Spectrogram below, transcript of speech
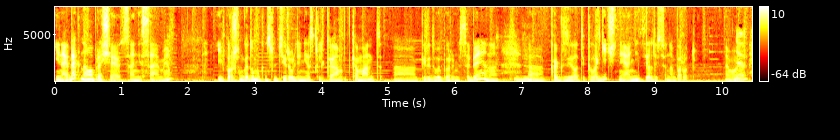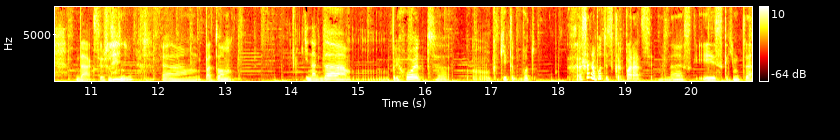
Иногда к нам обращаются они сами. И в прошлом году мы консультировали несколько команд э, перед выборами Собянина, угу. э, как сделать экологичнее, они сделали все наоборот. Вот. Да? Да, к сожалению. Эм, потом иногда приходят э, какие-то вот хорошо работать с корпорациями да, и с какими-то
